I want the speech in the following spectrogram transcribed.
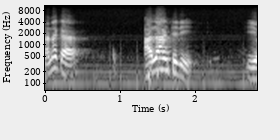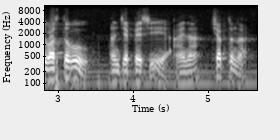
కనుక అలాంటిది ఈ వస్తువు అని చెప్పేసి ఆయన చెప్తున్నారు.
